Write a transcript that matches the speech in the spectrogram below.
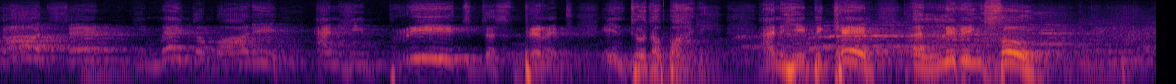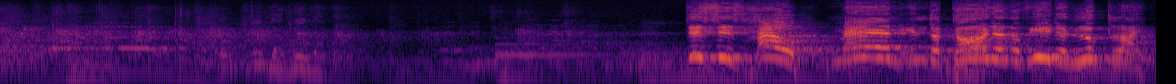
God said he made the body and he breathed the spirit into the body and he became a living soul. This is how man in the Garden of Eden looked like.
